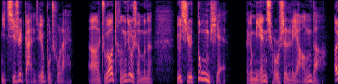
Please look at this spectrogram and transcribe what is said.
你其实感觉不出来啊。主要疼就是什么呢？尤其是冬天，那个棉球是凉的，哎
